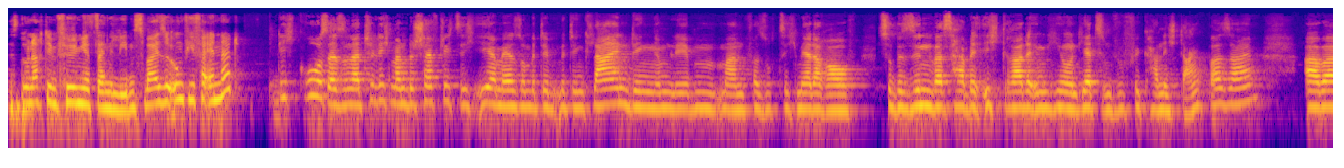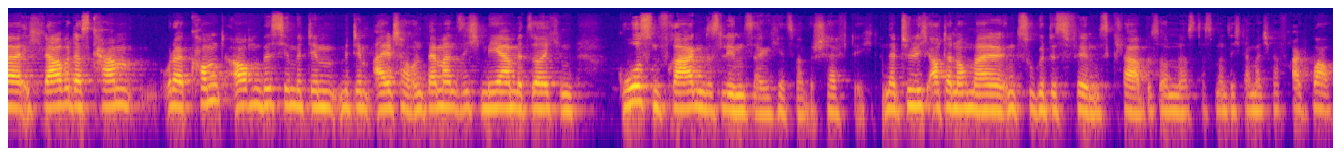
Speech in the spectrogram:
Hast du nach dem Film jetzt deine Lebensweise irgendwie verändert? Nicht groß. Also natürlich, man beschäftigt sich eher mehr so mit, dem, mit den kleinen Dingen im Leben. Man versucht sich mehr darauf zu besinnen, was habe ich gerade im Hier und Jetzt und wofür kann ich dankbar sein. Aber ich glaube, das kam oder kommt auch ein bisschen mit dem, mit dem Alter. Und wenn man sich mehr mit solchen großen Fragen des Lebens, sage ich jetzt mal, beschäftigt. Natürlich auch dann nochmal im Zuge des Films, klar, besonders, dass man sich da manchmal fragt, wow,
